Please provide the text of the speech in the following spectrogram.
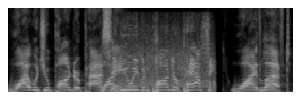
why would you ponder passing? Why do you even ponder passing? wide left.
